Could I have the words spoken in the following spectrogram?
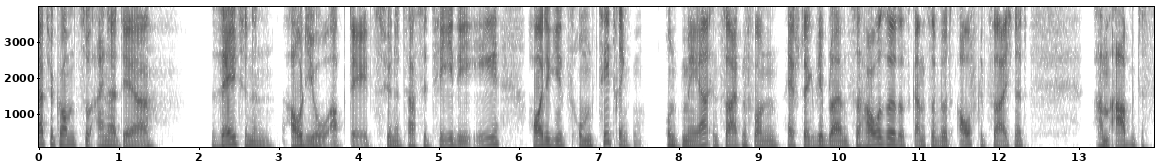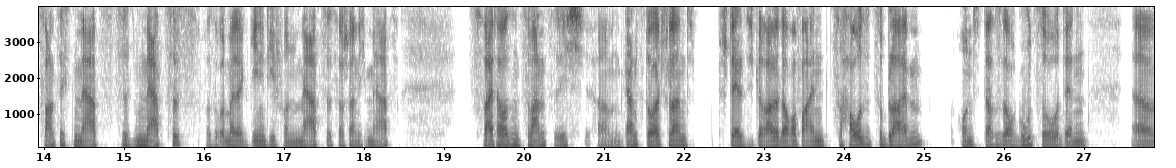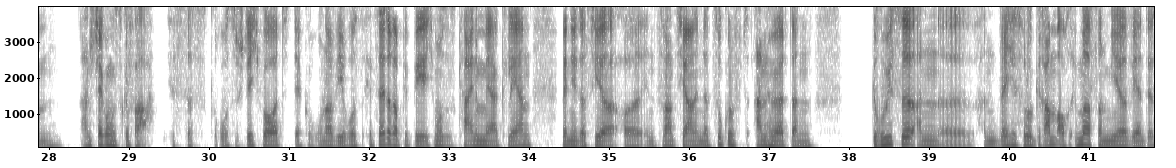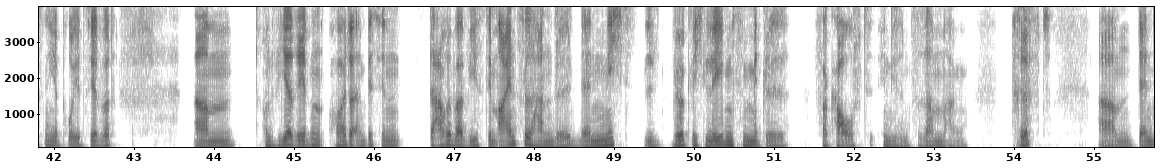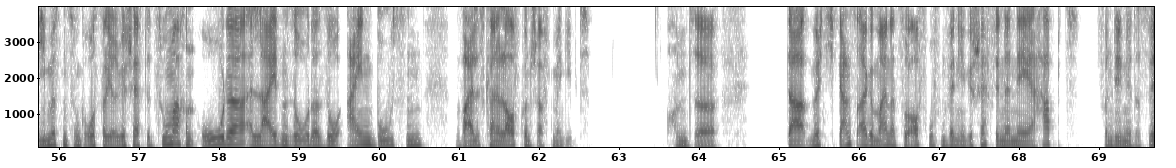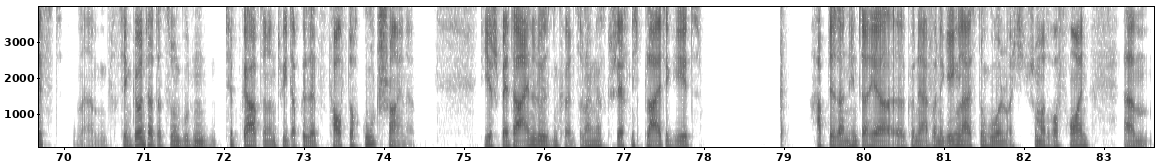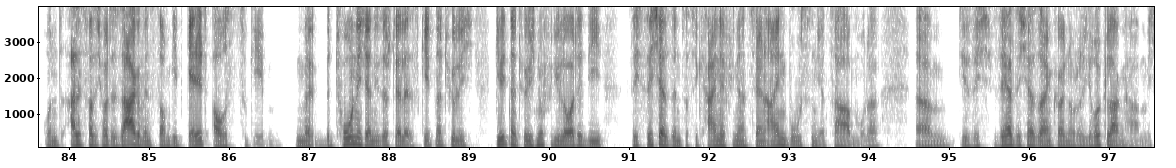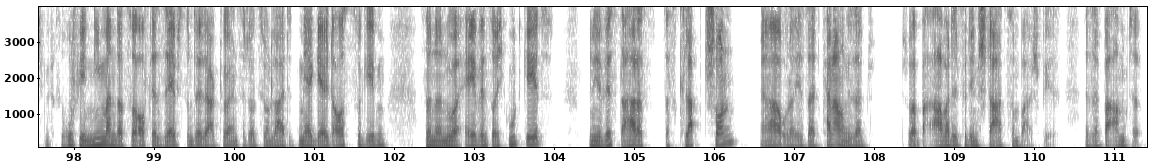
Herzlich willkommen zu einer der seltenen Audio-Updates für eine Tasse Tee.de. Heute geht es um Tee trinken und mehr in Zeiten von Hashtag Wir bleiben zu Hause. Das Ganze wird aufgezeichnet am Abend des 20. März, Märzes, was auch immer der Genitiv von März ist, wahrscheinlich März 2020. Ähm, ganz Deutschland stellt sich gerade darauf ein, zu Hause zu bleiben. Und das ist auch gut so, denn ähm, Ansteckungsgefahr ist das große Stichwort, der Coronavirus etc. pp. Ich muss es keinem mehr erklären. Wenn ihr das hier äh, in 20 Jahren in der Zukunft anhört, dann Grüße an, äh, an welches Hologramm auch immer von mir währenddessen hier projiziert wird. Ähm, und wir reden heute ein bisschen darüber, wie es dem Einzelhandel, der nicht wirklich Lebensmittel verkauft, in diesem Zusammenhang trifft. Ähm, denn die müssen zum Großteil ihre Geschäfte zumachen oder erleiden so oder so Einbußen, weil es keine Laufkundschaft mehr gibt. Und äh, da möchte ich ganz allgemein dazu aufrufen, wenn ihr Geschäfte in der Nähe habt, von denen ihr das wisst. Ähm, Christian Gürnt hat dazu einen guten Tipp gehabt und einen Tweet abgesetzt, kauft doch Gutscheine, die ihr später einlösen könnt. Solange das Geschäft nicht pleite geht, habt ihr dann hinterher, äh, könnt ihr einfach eine Gegenleistung holen, euch schon mal drauf freuen. Ähm, und alles, was ich heute sage, wenn es darum geht, Geld auszugeben, betone ich an dieser Stelle, es geht natürlich, gilt natürlich nur für die Leute, die sich sicher sind, dass sie keine finanziellen Einbußen jetzt haben oder ähm, die sich sehr sicher sein können oder die Rücklagen haben. Ich rufe hier niemanden dazu auf, der selbst unter der aktuellen Situation leidet, mehr Geld auszugeben, sondern nur, ey, wenn es euch gut geht, wenn ihr wisst, ah, das, das klappt schon, ja, oder ihr seid, keine Ahnung, ihr seid, arbeitet für den Staat zum Beispiel, ihr seid Beamte,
